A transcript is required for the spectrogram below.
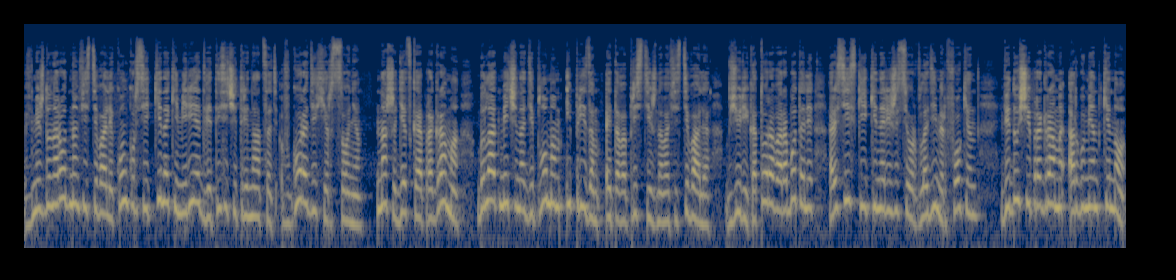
в международном фестивале-конкурсе «Кинокемерия-2013» в городе Херсоне. Наша детская программа была отмечена дипломом и призом этого престижного фестиваля, в жюри которого работали российский кинорежиссер Владимир Фокин, ведущий программы «Аргумент кино»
